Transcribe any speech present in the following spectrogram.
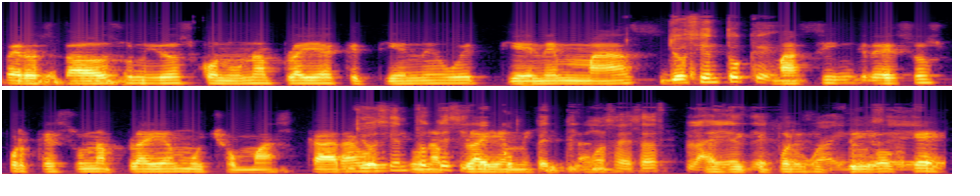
Pero Estados Unidos con una playa que tiene, güey, tiene más, Yo siento que, más ingresos porque es una playa mucho más cara, yo que siento una que si le playa competimos mexicana. a esas playas Así que de por eso no digo sé, que,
